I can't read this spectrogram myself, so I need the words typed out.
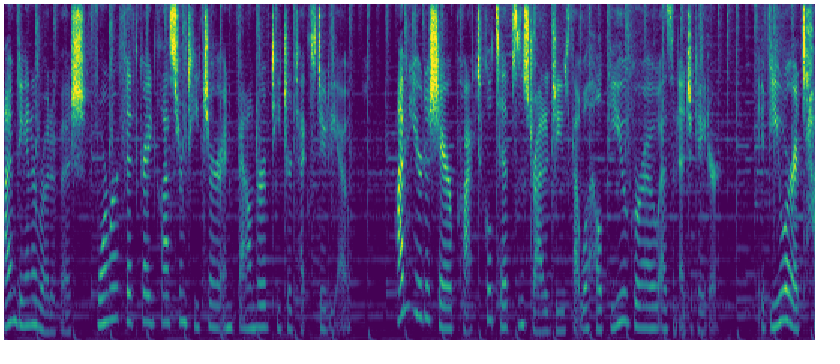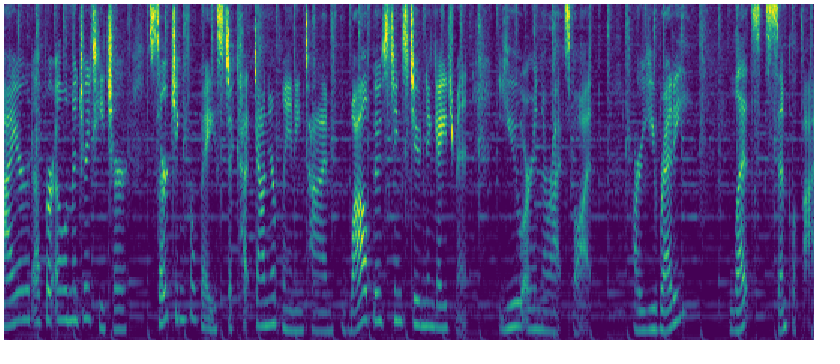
I'm Danna Rodebush, former fifth grade classroom teacher and founder of Teacher Tech Studio. I'm here to share practical tips and strategies that will help you grow as an educator. If you are a tired upper elementary teacher searching for ways to cut down your planning time while boosting student engagement, you are in the right spot. Are you ready? Let's simplify.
